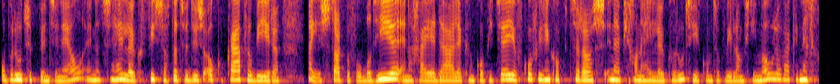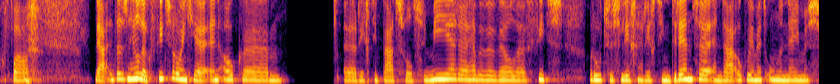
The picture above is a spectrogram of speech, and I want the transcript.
op route.nl. En het is een hele leuke fietsdag dat we dus ook elkaar proberen. Nou, je start bijvoorbeeld hier en dan ga je lekker een kopje thee of koffie drinken op het terras. En dan heb je gewoon een hele leuke route. Je komt ook weer langs die molen waar ik het net over had ja, dat is een heel leuk fietsrondje. En ook uh, uh, richting Paatswoldse Meer uh, hebben we wel uh, fietsroutes liggen richting Drenthe. En daar ook weer met ondernemers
